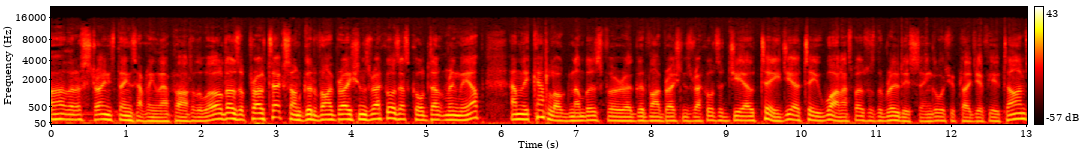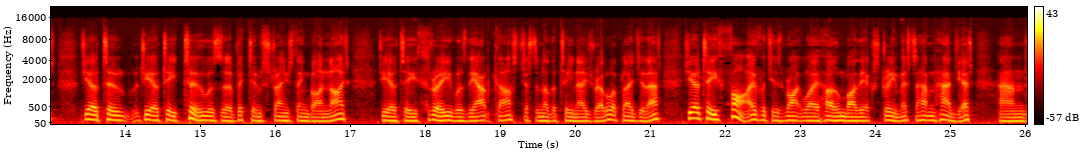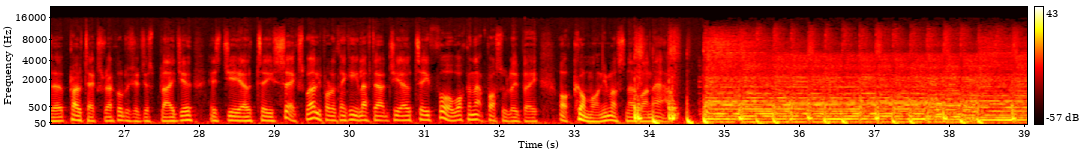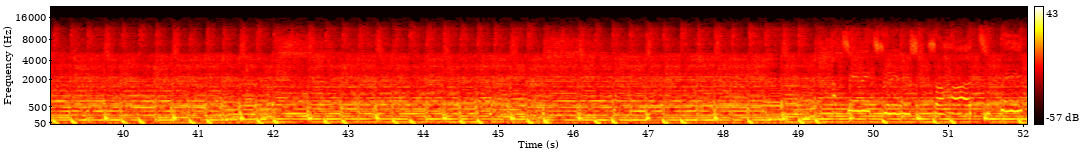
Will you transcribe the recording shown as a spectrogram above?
Ah, there are strange things happening in that part of the world. Those are Protex on Good Vibrations Records. That's called Don't Ring Me Up. And the catalogue numbers for uh, Good Vibrations Records are GOT. GOT 1, I suppose, was the Rudi's single, which we played you a few times. GOT, GOT 2 was uh, Victim's Strange Thing by Night. GOT 3 was The Outcast, just another teenage rebel. I played you that. GOT 5, which is Right Way Home by The Extremists, I haven't had yet. And uh, Protex record, which I just played you, is GOT 6. Well, you're probably thinking he left out GOT 4. What can that possibly be? Oh, come on, you must know by now. so hard to beat.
